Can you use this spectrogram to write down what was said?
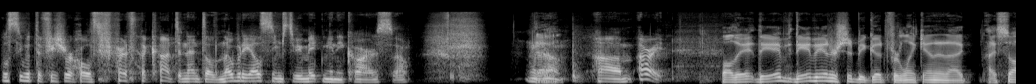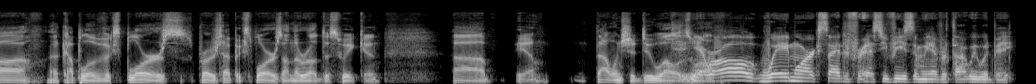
we'll see what the future holds for the Continental. Nobody else seems to be making any cars, so yeah. Um, all right. Well, the, the the Aviator should be good for Lincoln, and I I saw a couple of Explorers, prototype Explorers, on the road this week, and uh, yeah, that one should do well as well. Yeah, we're all way more excited for SUVs than we ever thought we would be.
